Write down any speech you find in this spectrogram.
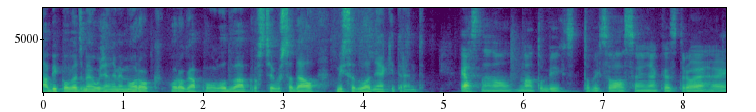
aby povedzme už, ja neviem, o rok, o rok a pol, o dva, proste už sa dal vysledovať nejaký trend. Jasné, no na to by, to by chcelo asi aj nejaké zdroje, hej.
